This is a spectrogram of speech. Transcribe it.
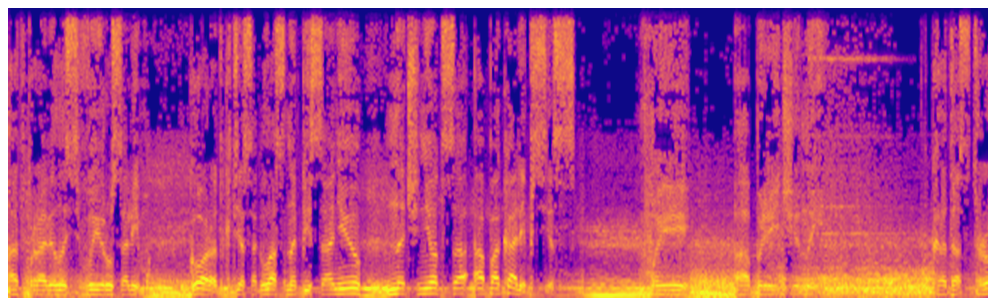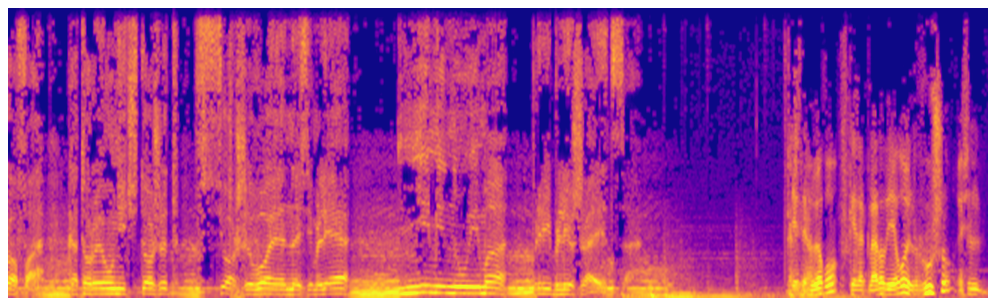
отправилась в Иерусалим, город, где, согласно Писанию, начнется апокалипсис. Мы обречены. Катастрофа, которая уничтожит все живое на Земле, неминуемо приближается. Desde luego, queda claro, Diego, el ruso es el,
